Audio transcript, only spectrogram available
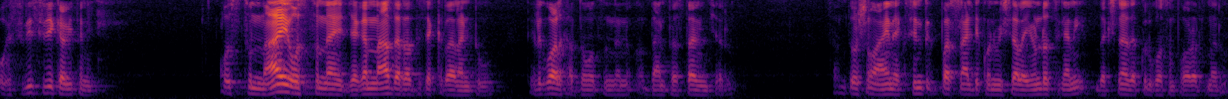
ఒక శ్రీశ్రీ కవితని వస్తున్నాయి వస్తున్నాయి జగన్నాథ రథ చక్రాలంటూ తెలుగు వాళ్ళకి అర్థమవుతుందని దాన్ని ప్రస్తావించారు. సంతోషం ఆయన ఎక్సెంట్రిక్ పర్సనాలిటీ కొన్ని విషయాలు అయి ఉండొచ్చు కానీ దక్షిణాది హక్కుల కోసం పోరాడుతున్నారు.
